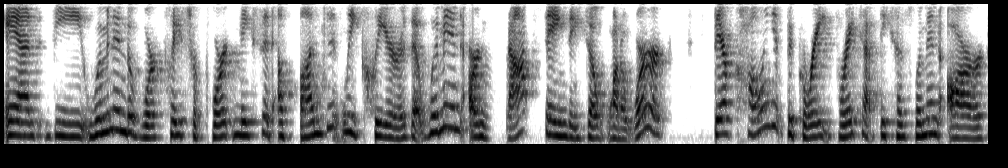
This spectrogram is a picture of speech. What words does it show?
And the Women in the Workplace report makes it abundantly clear that women are not saying they don't want to work. They're calling it the great breakup because women are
